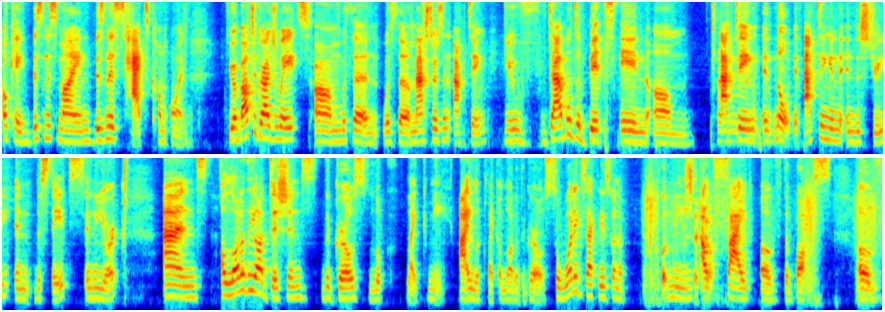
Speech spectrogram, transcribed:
okay, business mind, business hat, come on. You're about to graduate um, with a with a master's in acting. You've dabbled a bit in um, acting, in, no, in acting in the industry in the states, in New York, and a lot of the auditions, the girls look like me. I look like a lot of the girls. So what exactly is going to put me Set you up. outside of the box of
